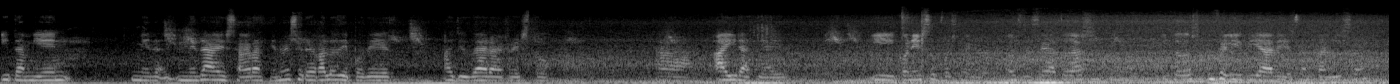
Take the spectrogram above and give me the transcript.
y también me da, esa gracia, ¿no? ese regalo de poder ayudar al resto a, ir hacia Él. Y con eso, pues bueno, os deseo a todas y todos un feliz día de Santa Luisa.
